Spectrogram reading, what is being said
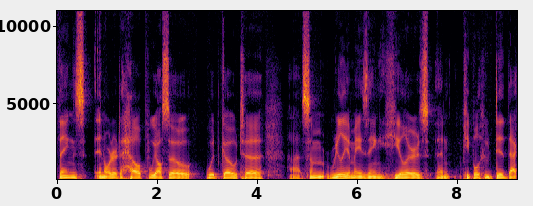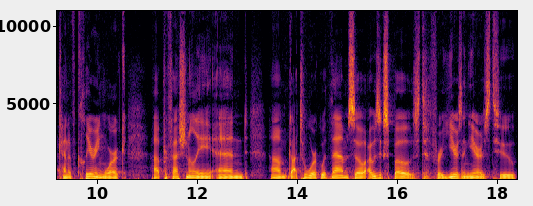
things in order to help. We also would go to uh, some really amazing healers and people who did that kind of clearing work uh, professionally and um, got to work with them. So I was exposed for years and years to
